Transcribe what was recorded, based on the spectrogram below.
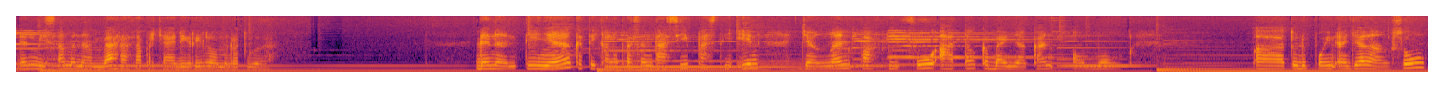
dan bisa menambah rasa percaya diri lo menurut gue dan nantinya ketika lo presentasi pastiin jangan pavivu atau kebanyakan omong. Uh, to the point aja langsung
